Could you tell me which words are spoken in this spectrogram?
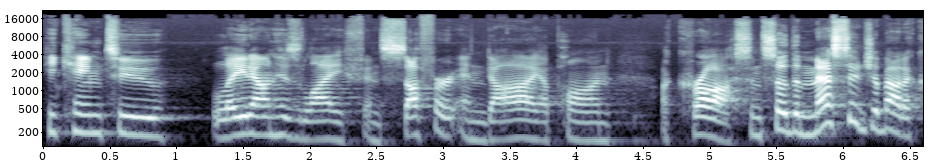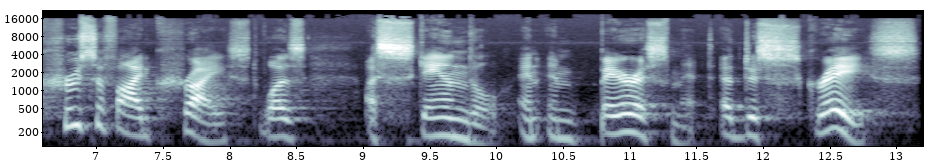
he came to lay down his life and suffer and die upon a cross. And so the message about a crucified Christ was a scandal, an embarrassment, a disgrace,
